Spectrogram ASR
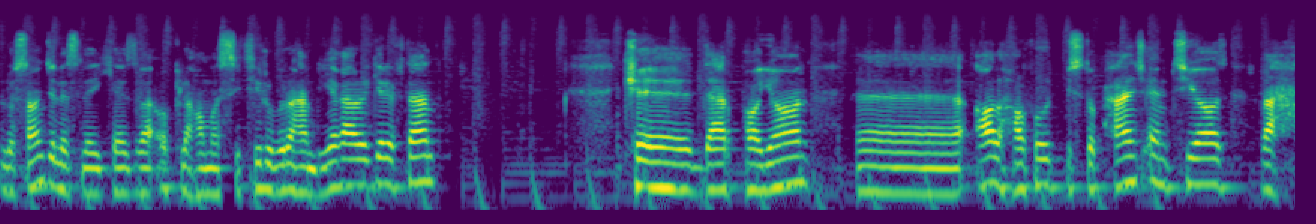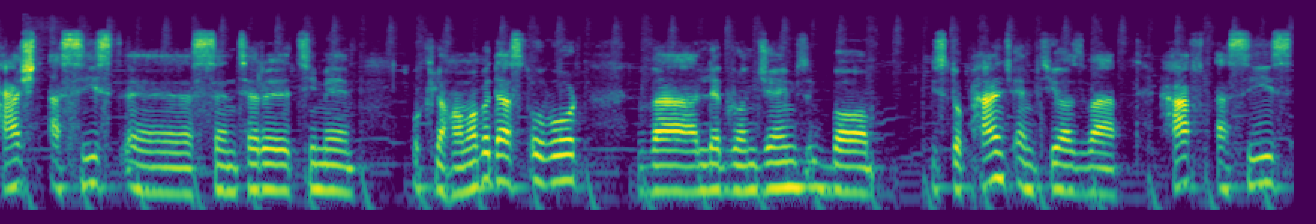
لس آنجلس لیکرز و اوکلاهاما سیتی روبرو همدیگه قرار گرفتند که در پایان آل هافورد 25 امتیاز و 8 اسیست سنتر تیم اوکلاهاما به دست آورد و لبرون جیمز با 25 امتیاز و 7 اسیست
